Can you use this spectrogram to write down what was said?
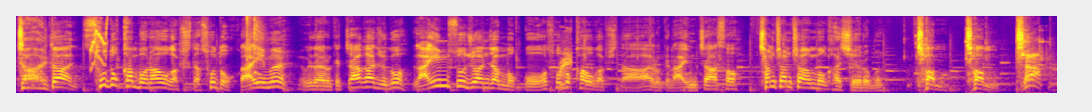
자 일단 소독 한번 하고 갑시다 소독 라임을 여기다 이렇게 짜가지고 라임 소주 한 잔 먹고 소독하고 갑시다 이렇게 라임 짜서 참참참 한번 가시죠 여러분 참참참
